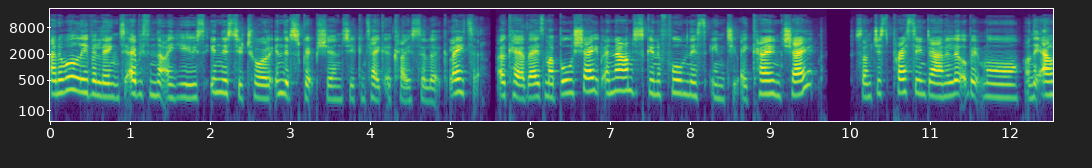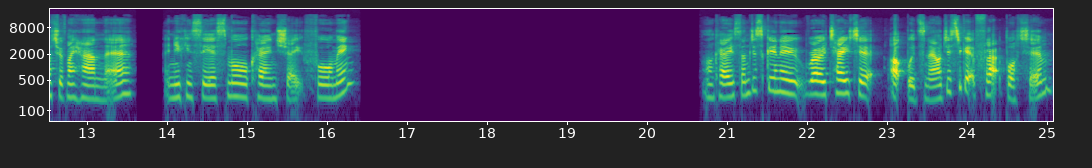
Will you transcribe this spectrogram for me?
And I will leave a link to everything that I use in this tutorial in the description so you can take a closer look later. Okay there's my ball shape and now I'm just going to form this into a cone shape. So I'm just pressing down a little bit more on the outer of my hand there and you can see a small cone shape forming. Okay, so I'm just going to rotate it upwards now just to get a flat bottom.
